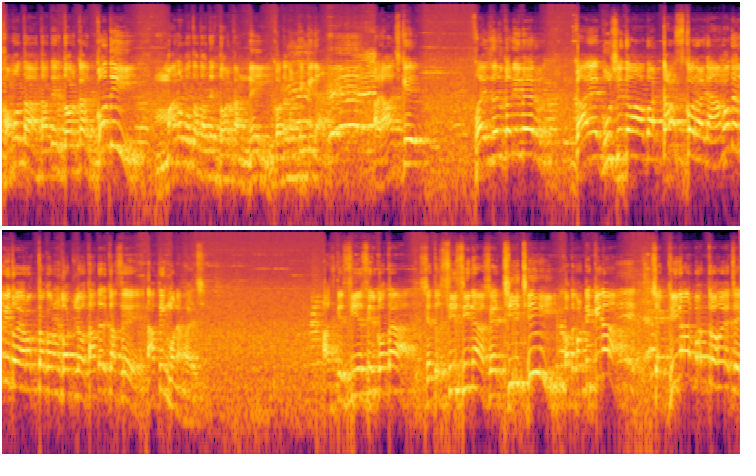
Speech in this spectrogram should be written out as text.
ক্ষমতা, তাদের দরকার গদি, মানবতা তাদের দরকার নেই কথা কোন ঠিক কিনা? আর আজকে ফয়জুল করিমের গায়ে ঘুষি দেওয়া বা টাচ করা, এটা আমাদের হৃদয়ে রক্তকরণ ঘটলেও তাদের কাছে নাথিং মনে হয়েছে। আজকে সিএসির কথা, সে তো সিসি না, সে ছি ছি। কথা ঠিক কিনা? সে ঘৃণার পাত্র হয়েছে।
